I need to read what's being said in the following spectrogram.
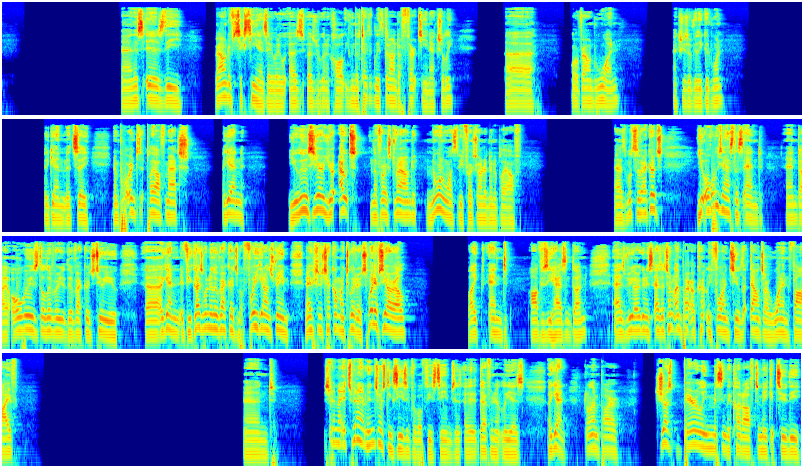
And this is the round of 16, as everybody as, as we're going to call it, even though technically it's the round of 13, actually. Uh, or round 1. Actually, is a really good one. But again, it's a, an important playoff match. Again, you lose here, you're out in the first round. No one wants to be first rounded in a playoff. As what's the records? You always ask this end, and I always deliver the records to you. Uh, again, if you guys want to know records before you get on stream, make sure to check out my Twitter, SportyFCRL. Like, and obviously hasn't done. As we are going to, as Eternal Empire are currently 4 and 2, letdowns are 1 and 5. And it's been, it's been an interesting season for both these teams. It, it definitely is. Again, Eternal Empire just barely missing the cutoff to make it to the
